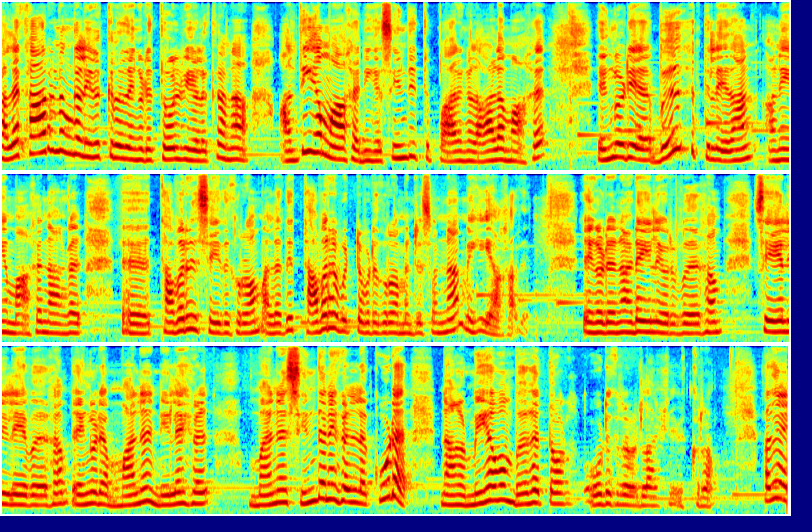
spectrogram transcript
பல காரணங்கள் இருக்கிறது எங்களுடைய தோல்விகளுக்கு. ஆனால் அதிகமாக நீங்கள் சிந்தித்து பாருங்கள் ஆழமாக எங்களுடைய வேகத்திலே தான் அநேகமாக நாங்கள் தவறு செய்துகிறோம் அல்லது தவற விட்டு விடுகிறோம் என்று சொன்னால் மிகையாகாது. எங்களுடைய நடையிலே ஒரு வேகம் செயலிலே வேகம் எங்களுடைய மனநிலைகள் மன சிந்தனைகளில் கூட நாங்கள் மிகவும் வேகத்தோடு ஓடுகிறவர்களாக இருக்கிறோம். அதை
